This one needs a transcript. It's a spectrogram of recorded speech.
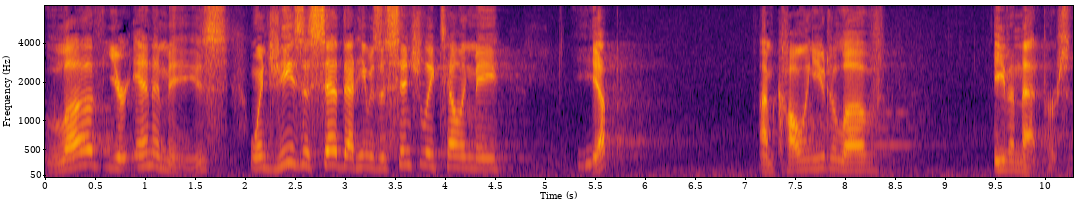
love your enemies, when Jesus said that, he was essentially telling me, Yep, I'm calling you to love even that person.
